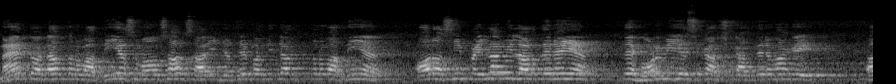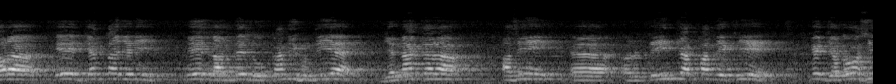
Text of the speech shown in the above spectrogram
ਮੈਂ ਤੁਹਾਡਾ ਧੰਨਵਾਦੀ ਹਾਂ ਸਮਾਉ ਸਾਹਿਬ ਸਾਰੀ ਜਥੇਬੰਦੀ ਦਾ ਧੰਨਵਾਦੀ ਹਾਂ। ਔਰ ਅਸੀਂ ਪਹਿਲਾਂ ਵੀ ਲੜਦੇ ਰਹੇ ਹਾਂ ਤੇ ਹੁਣ ਵੀ ਇਹ ਸੰਘਰਸ਼ ਕਰਦੇ ਰਵਾਂਗੇ। ਔਰ ਇਹ ਜਿੱਤ ਆ ਜਿਹੜੀ ਇਹ ਲੜਦੇ ਲੋਕਾਂ ਦੀ ਹੁੰਦੀ ਹੈ। ਜਿੰਨਾ ਚਿਰ ਅਸੀਂ ਰੁਟੀਨ 'ਚ ਆਪਾਂ ਦੇਖੀਏ ਕਿ ਜਦੋਂ ਅਸੀਂ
